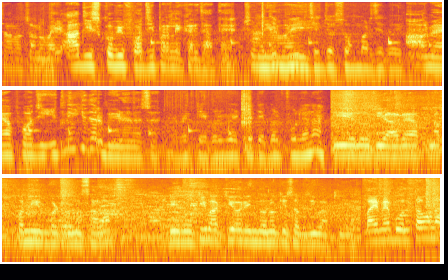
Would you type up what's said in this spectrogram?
चलो चलो भाई आज इसको भी फौजी पर लेकर जाते हैं। चलिए भाई। जो सोमवार से आ गया फौजी इतनी किधर भीड़ है वैसे? टेबल बैठे टेबल फूल है ना। ये लो जी आ गया अपना पनीर बटर मसाला। ये रोटी बाकी है और इन दोनों की सब्ज़ी बाकी है। भाई मैं बोलता हूँ ना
